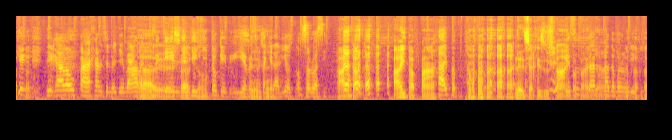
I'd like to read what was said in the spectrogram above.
que llegaba un pájaro, se lo llevaba, Ah, sé qué, el, viejito que y resulta sí. que era Dios, ¿no? Solo así. Ay, papá. Ay, papá. Ay, papá. Le decía a Jesús, ay, Jesús papá. está ya. jugando con un viejito.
